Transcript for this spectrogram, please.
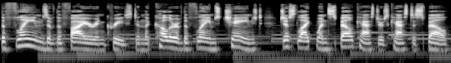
the flames of the fire increased and the color of the flames changed, just like when spellcasters cast a spell,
